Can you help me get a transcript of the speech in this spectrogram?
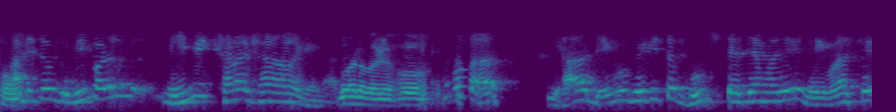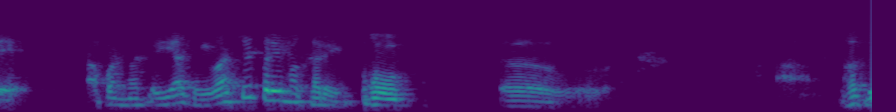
हो. आणि तो गुढीपाड नेहमी क्षणाक्षणाला घेणार. बरोबर हो. ह्या देवभेटीचं भूत त्याच्यामध्ये देवाचे आपण म्हटलं या देवाचे प्रेम खरे. हो. भक्त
